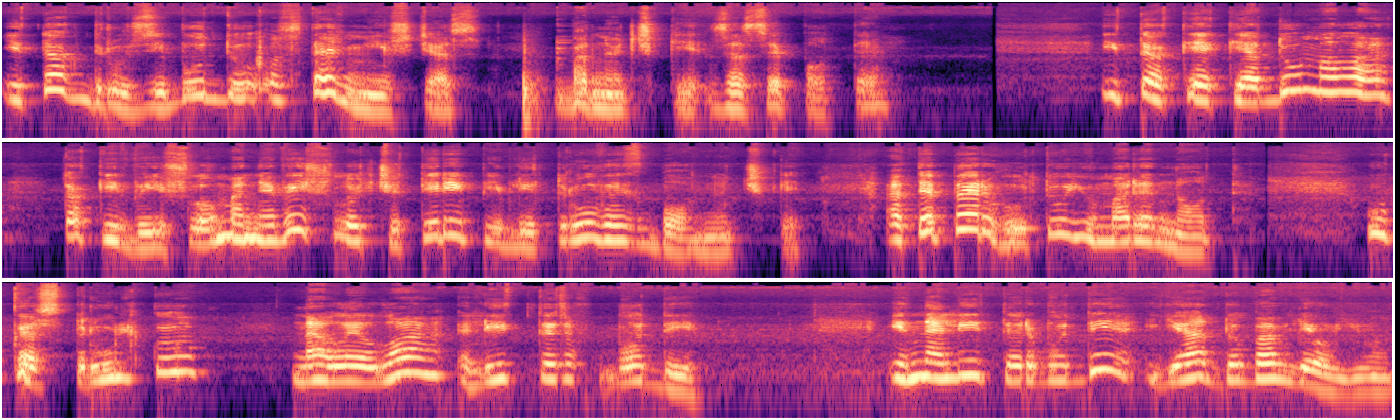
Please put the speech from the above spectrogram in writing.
І так, друзі, буду останні зараз баночки засипати. І так, як я думала, так і вийшло. У мене вийшло 4 півлітрових баночки. А тепер готую маринад. У каструльку налила літр води. І на літр води я додаю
